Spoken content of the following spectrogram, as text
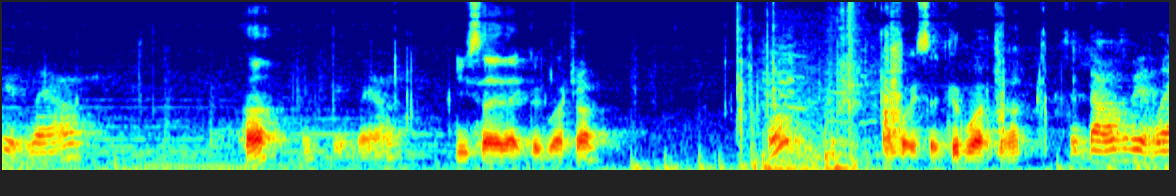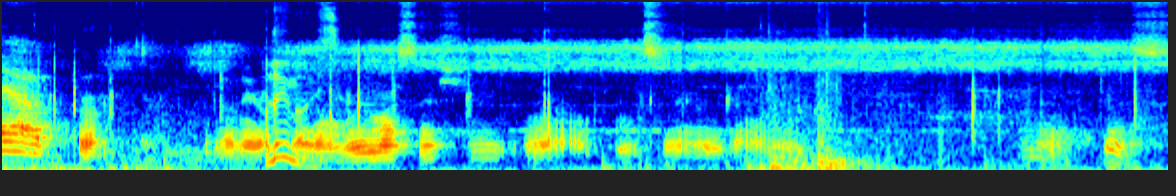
bit loud. Huh? It's a bit loud. You say that good work, Joe? Oh, I thought you said good work, Joe. so that was a bit loud. Huh. I need a Lumos. Lumos and shit. Oh, let's see how we going. Oh, this.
